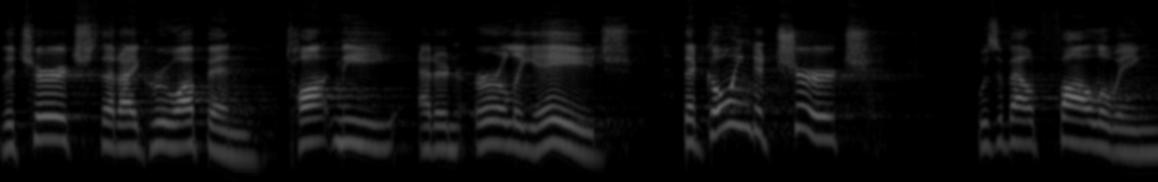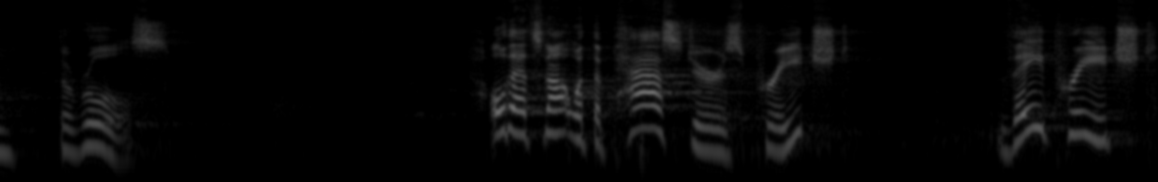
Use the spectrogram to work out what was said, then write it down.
The church that I grew up in taught me at an early age that going to church was about following the rules. Oh, that's not what the pastors preached. They preached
